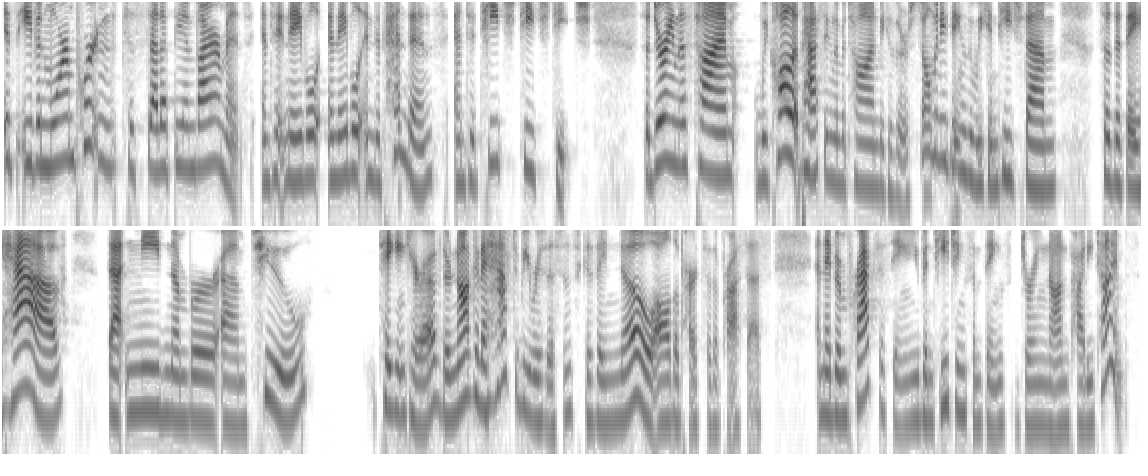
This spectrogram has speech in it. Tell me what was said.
it's even more important to set up the environment and to enable enable independence and to teach teach teach so during this time, we call it passing the baton because there's so many things that we can teach them so that they have that need number um, two taken care of. They're not going to have to be resistance because they know all the parts of the process and they've been practicing. You've been teaching some things during non potty times.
